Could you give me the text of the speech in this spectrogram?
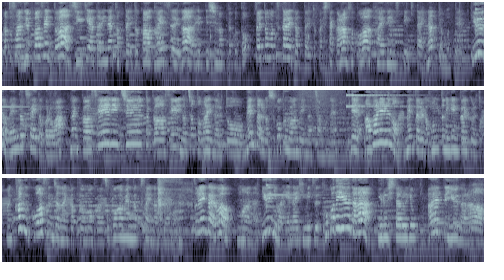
な？あと30%は刺激が足りなかったりとか回数が減ってしまったこと。2人とも疲れちゃったりとかしたからそこは改善していきたいなって思ってる。言うのめんどくさいところは？なんか生理中とか生理のちょっと前になるとメンタルがすごく不安定になっちゃうのね。で暴れるのメンタルが本当に限界くると。なんか家具壊すんじゃないかって思うからそこがめんどくさいなって思うそれ以外は思わない。言うには言えない秘密。ここで言うなら許したるよ。あえて言うなら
